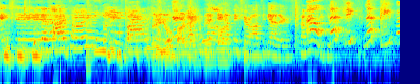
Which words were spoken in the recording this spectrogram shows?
Congratulations. Was that five times for being five? There you go. Five times for being Let's take a picture all together. Come Oh, let's see, let's see, the,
